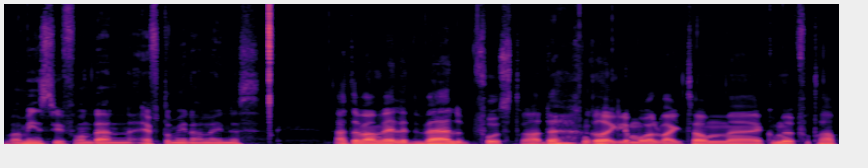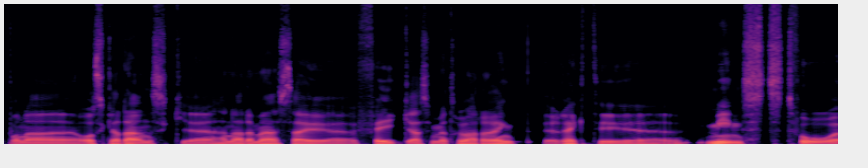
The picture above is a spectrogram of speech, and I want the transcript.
vad minns vi från den eftermiddagen Linus? Att det var en väldigt väluppfostrad Rögle-målvakt som eh, kom upp för trapporna, eh, Oskar Dansk. Eh, han hade med sig fika som jag tror hade räckt, räckt till minst två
